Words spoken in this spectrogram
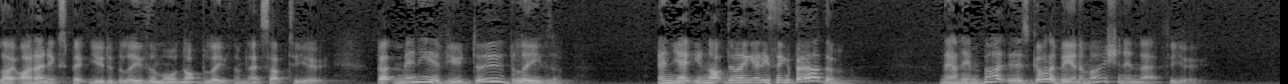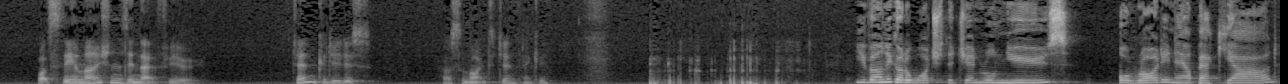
Like, I don't expect you to believe them or not believe them. That's up to you. But many of you do believe them. And yet you're not doing anything about them. Now, then, but there's got to be an emotion in that for you. What's the emotions in that for you? Jen, could you just pass the mic to Jen? Thank you. You've only got to watch the general news or right in our backyard,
